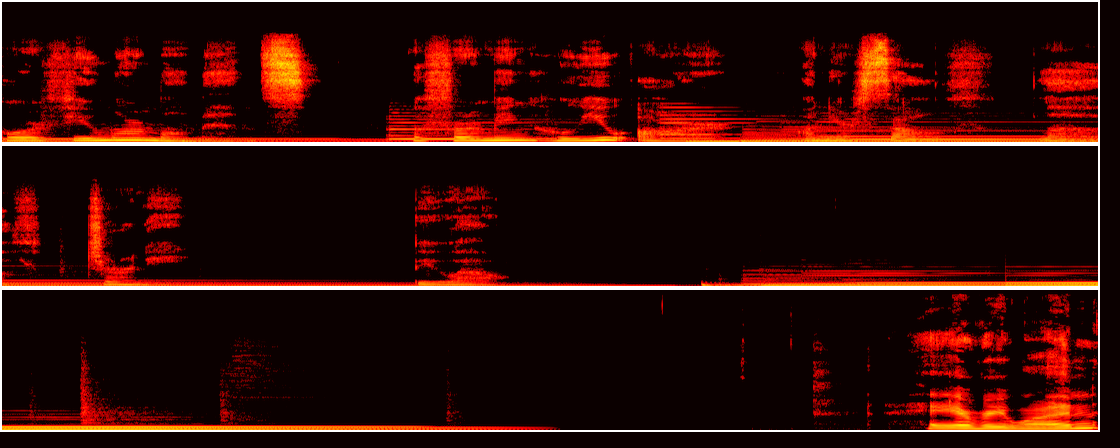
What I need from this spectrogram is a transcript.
for a few more moments, affirming who you are on your self love journey. Be well. Hey everyone,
